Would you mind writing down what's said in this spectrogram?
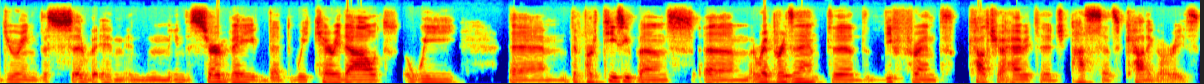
during the survey, in, in the survey that we carried out, we um, the participants um, represented different cultural heritage assets categories.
